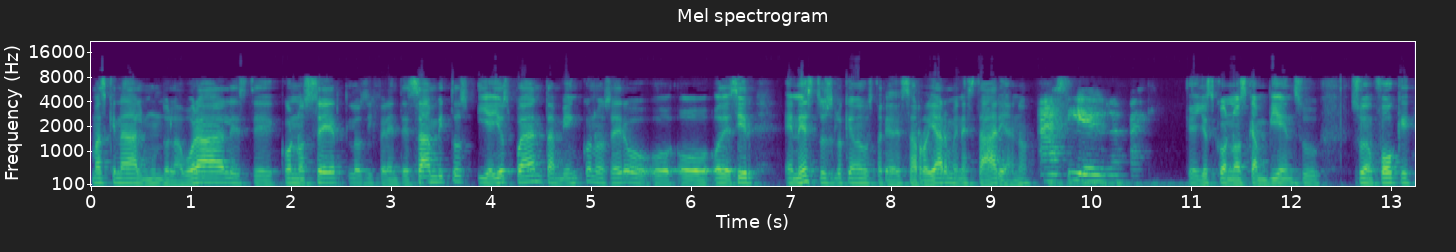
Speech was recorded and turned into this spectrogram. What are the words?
más que nada al mundo laboral, este, conocer los diferentes ámbitos y ellos puedan también conocer o, o decir, en esto es lo que me gustaría desarrollarme en esta área, ¿no? Así es, Rafael que ellos conozcan bien su, su enfoque.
